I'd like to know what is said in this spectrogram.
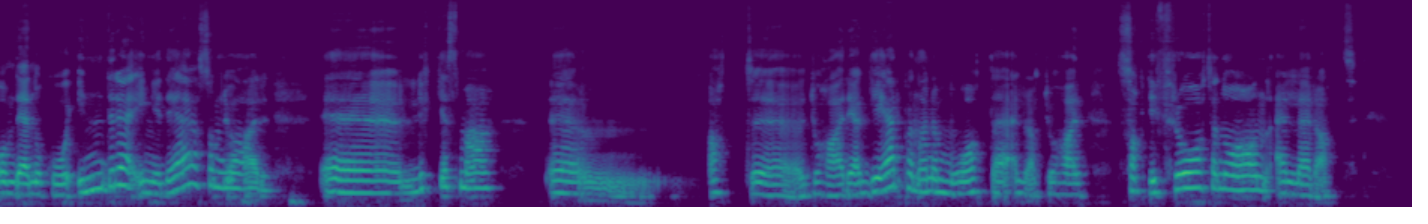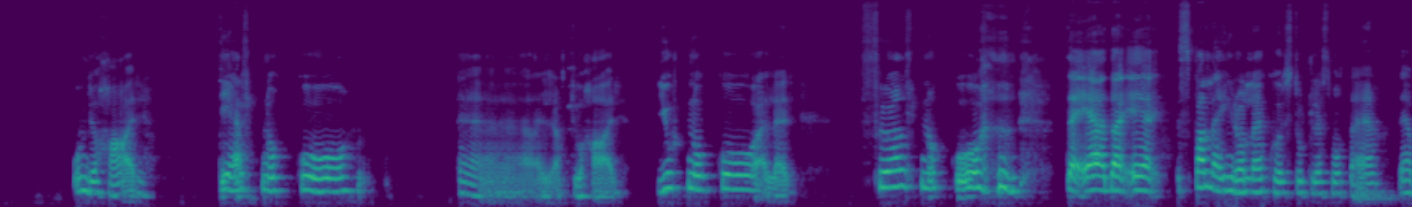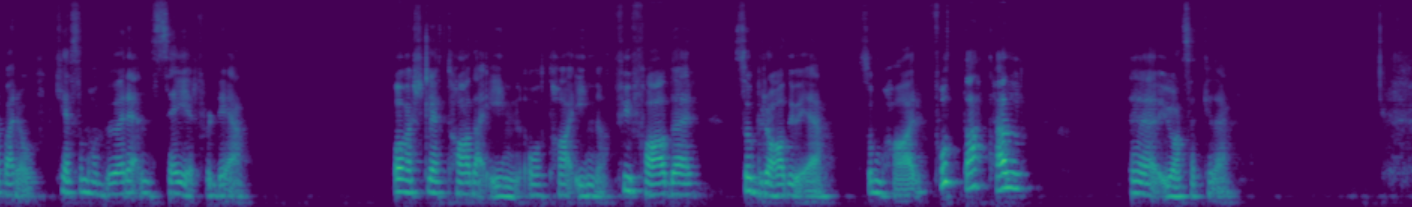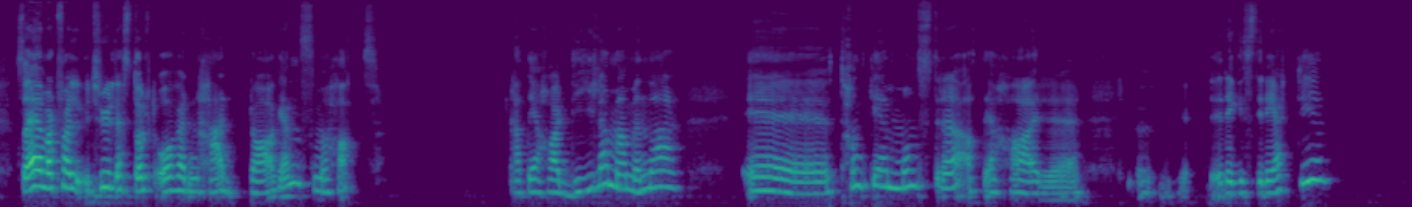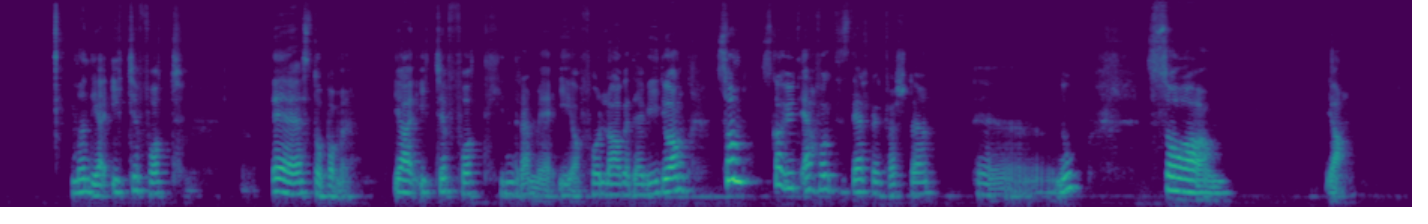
Om det er noe indre inni det som du har eh, lykkes med. Eh, at eh, du har reagert på en annen måte, eller at du har sagt ifra til noen, eller at om du har delt noe, eh, eller at du har gjort noe eller følt noe. Det, er, det er, spiller ingen rolle hvor stort eller smått det er. Det er bare hva som har vært en seier for det. Og virkelig ta deg inn og ta inn at fy fader, så bra du er som har fått deg til, eh, uansett hva det er. Så jeg er i hvert fall utrolig stolt over denne dagen som jeg har hatt. At jeg har deala med mine eh, tankemonstre, at jeg har eh, registrert de, men de har ikke fått eh, stoppa meg. De har ikke fått hindra meg i å få laga de videoene som skal ut. Jeg har faktisk delt den første nå. Så ja.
